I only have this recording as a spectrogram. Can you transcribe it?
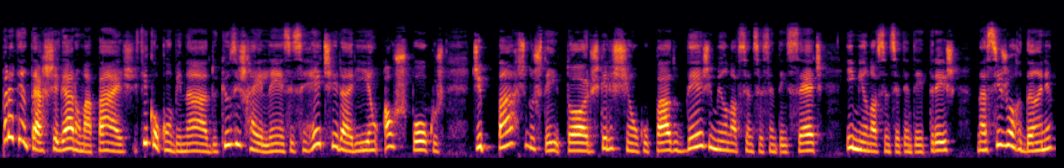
Para tentar chegar a uma paz, ficou combinado que os israelenses se retirariam aos poucos de parte dos territórios que eles tinham ocupado desde 1967 e 1973 na Cisjordânia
